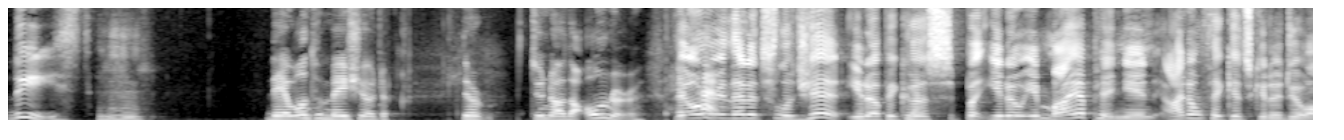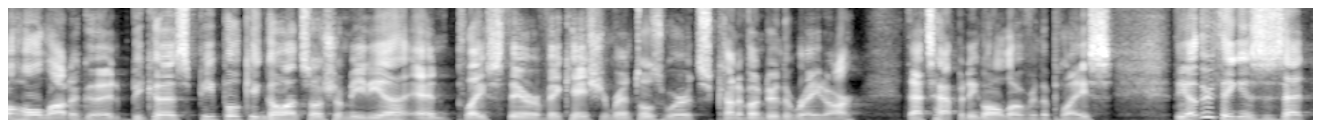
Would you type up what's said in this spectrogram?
list. Mm-hmm. They want to make sure the the you know the owner the owner has- that it's legit, you know, because, but, you know, in my opinion, I don't think it's going to do a whole lot of good because people can go on social media and place their vacation rentals where it's kind of under the radar. That's happening all over the place. The other thing is, is that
